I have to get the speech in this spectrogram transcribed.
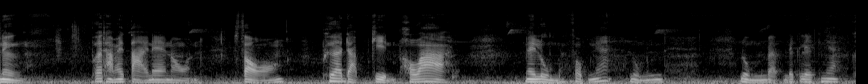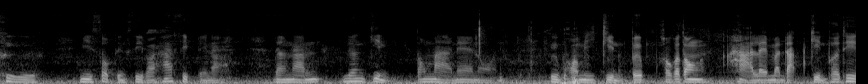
หนึ่งเพื่อทำให้ตายแน่นอนสอง เพื่อดับกลิ่น เพราะว่าในหลุมศพเนี้ยหลุมหลุมแบบเล็ก ๆ เนี่ยคือมีศพถึง 450 เลยนะ ดังนั้นเรื่องกลิ่นต้องมาแน่นอน คือพอมีกลิ่นปุ๊บเขาก็ต้องหาอะไรมาดับกลิ่นเพื่อที่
